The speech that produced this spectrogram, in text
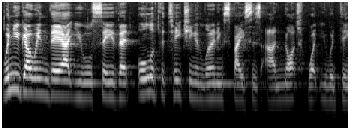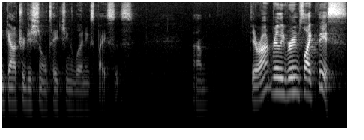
When you go in there, you will see that all of the teaching and learning spaces are not what you would think are traditional teaching and learning spaces. Um, there aren't really rooms like this.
